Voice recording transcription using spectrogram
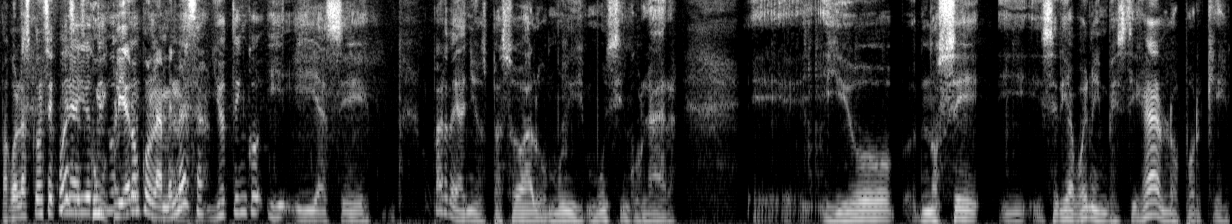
pagó las consecuencias, cumplieron con la amenaza. Yo tengo, y, hace un par de años pasó algo muy, muy singular. Eh, y yo no sé, y, sería bueno investigarlo, porque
